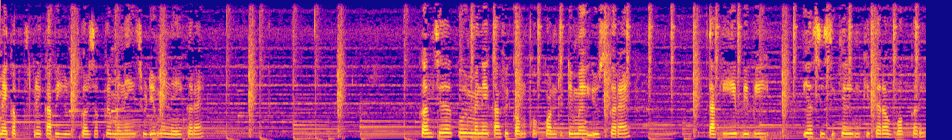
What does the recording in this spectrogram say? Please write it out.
मेकअप स्प्रे का भी यूज़ कर सकते हो मैंने इस वीडियो में नहीं करा है। कंसीलर को मैंने काफ़ी कम क्वांटिटी में यूज़ करा है ताकि ये बीबी या सीसी क्रीम की तरह वर्क करे।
